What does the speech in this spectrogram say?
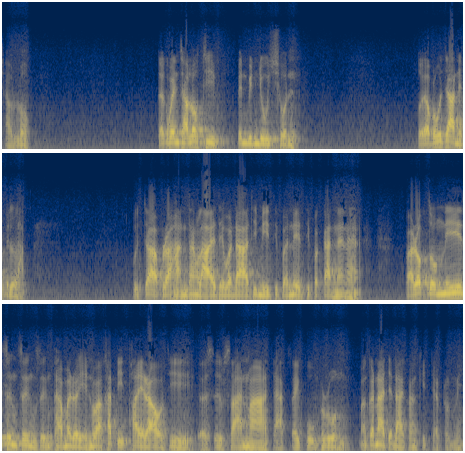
ชาวโลก แต่ก็เป็นชาวโลกที่เป็นบินยูชน โดยเอาพระพุทธเจ้านี่เป็นหลัก พุทธเจ้าประหารทั้งหลายเทวดาที่มีทิพเนตรทิพกันนะนะฮะปารบตรงนี้ซึ่งซึ่งซึ่งทำให้เราเห็นว่าคติไทยเราที่สืบสารมาจากไตปูมิพร่วง มันก็น่าจะได้ความคิดจากตรงนี้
